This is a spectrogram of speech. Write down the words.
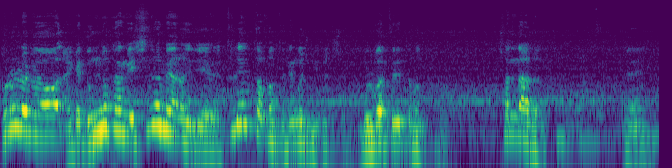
그러려면 아니, 이렇게 눅눅한 게 싫으면 이제 트리트먼트 헹궈주면 좋지 물과 트리트먼트로 첫날은 예.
